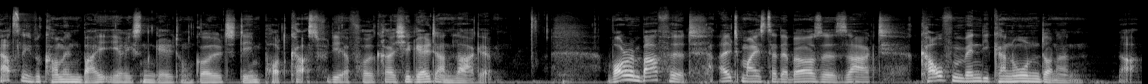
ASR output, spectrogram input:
Herzlich willkommen bei Erichsen Geld und Gold, dem Podcast für die erfolgreiche Geldanlage. Warren Buffett, Altmeister der Börse, sagt, kaufen, wenn die Kanonen donnern. Ja,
